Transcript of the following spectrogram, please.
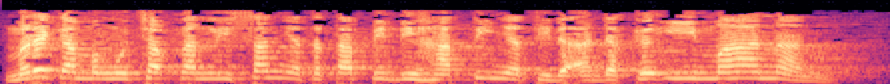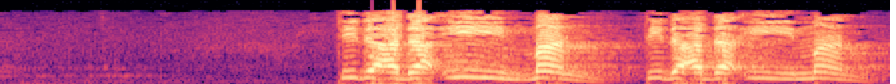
Mereka mengucapkan lisannya tetapi di hatinya tidak ada keimanan. Tidak ada iman, tidak ada iman.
